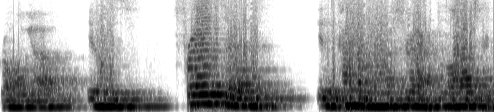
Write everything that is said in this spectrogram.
growing up. It was friends as in kind of abstract logic.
